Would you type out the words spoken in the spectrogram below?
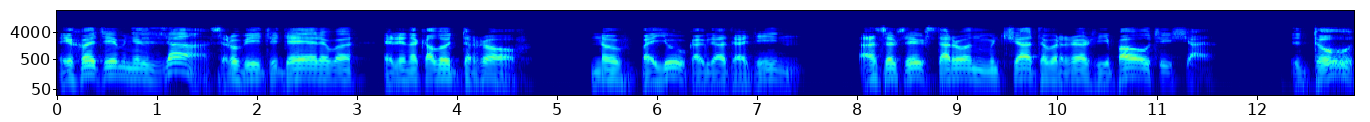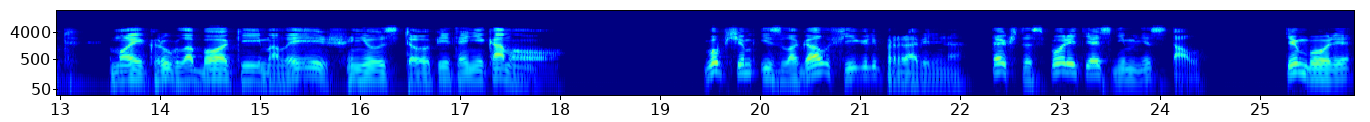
И хоть им нельзя срубить дерево или наколоть дров, но в бою, когда ты один, а со всех сторон мчат вражьи полчища, тут мой круглобокий малыш не уступит никому. В общем, излагал Фигли правильно так что спорить я с ним не стал. Тем более,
